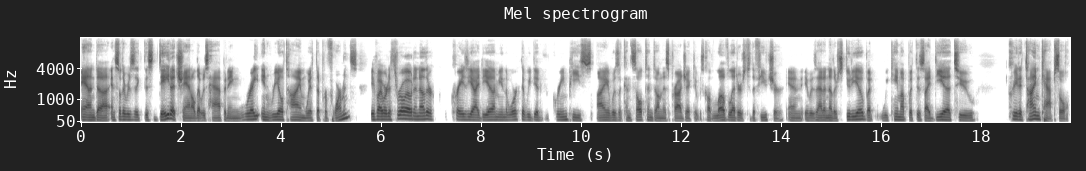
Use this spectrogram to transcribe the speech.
And, uh, and so there was like this data channel that was happening right in real time with the performance. If I were to throw out another crazy idea. I mean, the work that we did Greenpeace, I was a consultant on this project. It was called Love Letters to the Future, and it was at another studio, but we came up with this idea to create a time capsule.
